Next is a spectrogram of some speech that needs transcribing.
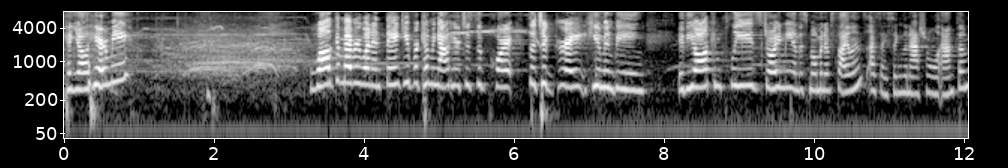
Can y'all hear me? Welcome, everyone, and thank you for coming out here to support such a great human being. If you all can please join me in this moment of silence as I sing the national anthem.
